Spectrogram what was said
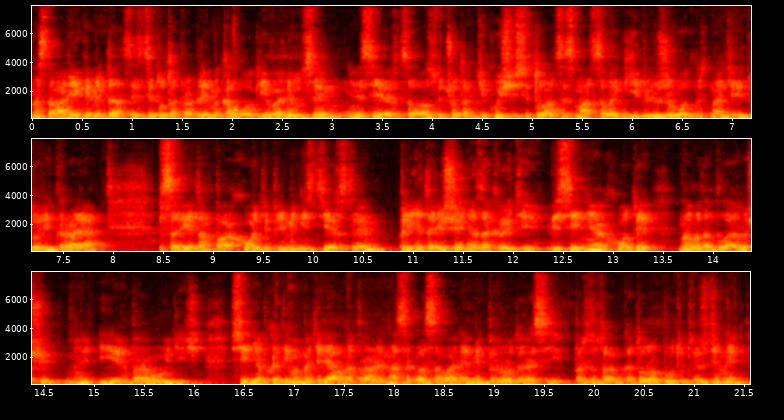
На основании рекомендаций Института проблем экологии и эволюции э, Северцева с учетом текущей ситуации с массовой гибелью животных на территории края Советом по охоте при министерстве принято решение о закрытии весенней охоты на водоплавающую э, и боровую дичь. Все необходимые материалы направлены на согласование Минприроды России, по результатам которого будут утверждены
